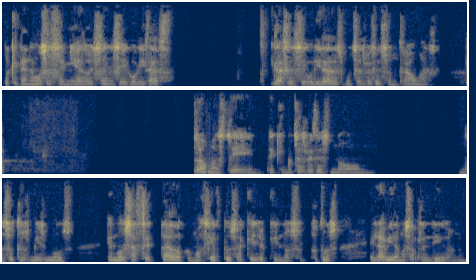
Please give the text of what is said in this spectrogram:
porque tenemos ese miedo, esa inseguridad. Y las inseguridades muchas veces son traumas. traumas de, que muchas veces no nosotros mismos hemos aceptado como ciertos aquello que nosotros en la vida hemos aprendido, ¿no?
